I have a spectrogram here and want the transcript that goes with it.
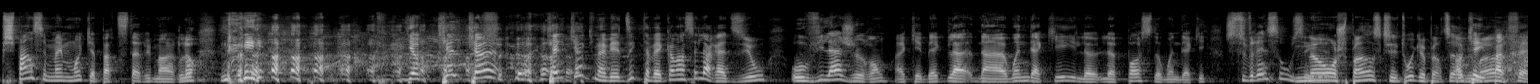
Puis je pense que c'est même moi qui ai parti cette rumeur-là. Mais il y a quelqu'un, quelqu'un qui m'avait dit que tu avais commencé la radio au Village Huron, à Québec, la- dans Wendake, le, le poste de Wendake. C'est vrai, ça, ou c'est... Non, je pense que c'est toi qui as parti la OK, rumeur. parfait.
